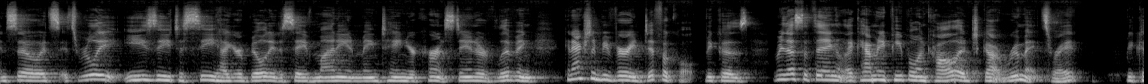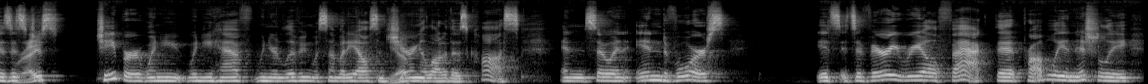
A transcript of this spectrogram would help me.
And so it's it's really easy to see how your ability to save money and maintain your current standard of living can actually be very difficult because I mean that's the thing like how many people in college got roommates, right? Because it's right. just cheaper when you when you have when you're living with somebody else and yep. sharing a lot of those costs. And so in in divorce it's it's a very real fact that probably initially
